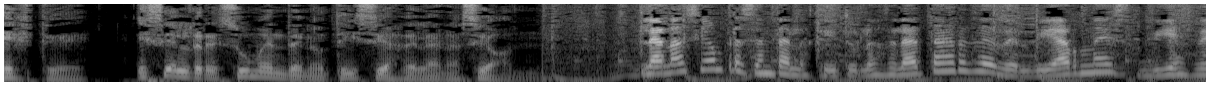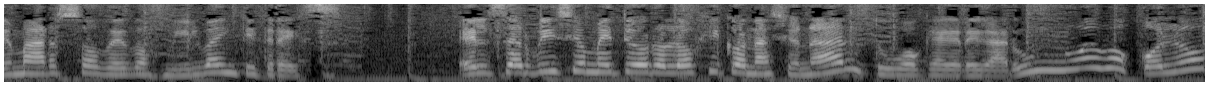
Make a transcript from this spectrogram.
Este es el resumen de Noticias de la Nación. La Nación presenta los títulos de la tarde del viernes 10 de marzo de 2023. El Servicio Meteorológico Nacional tuvo que agregar un nuevo color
